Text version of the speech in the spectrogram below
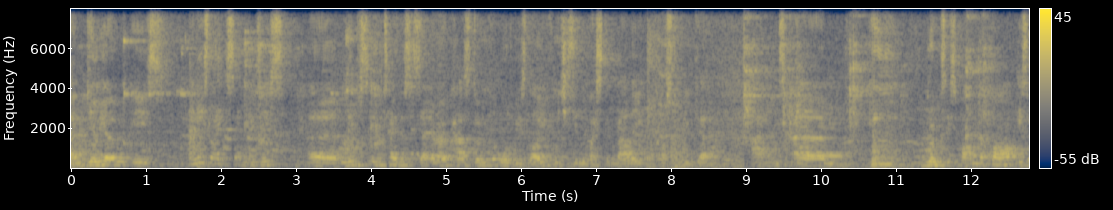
Um, Gilio is in his late 70s. Uh, lives in the town of Zarcero, has done for all of his life, which is in the Western Valley of Costa Rica, and um, he runs this farm. The farm is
